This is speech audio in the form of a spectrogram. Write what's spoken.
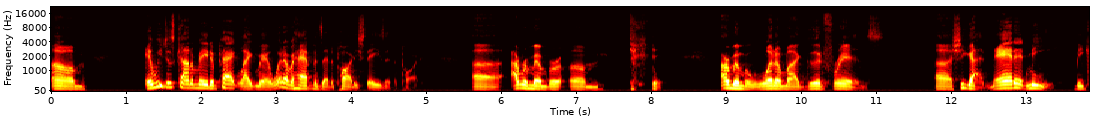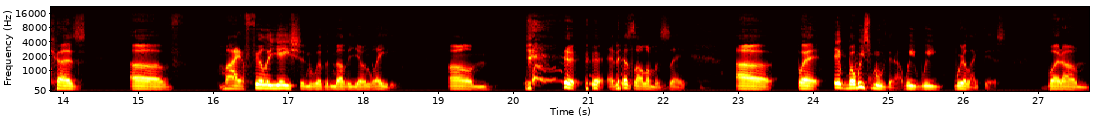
Um, and we just kind of made a pact like man whatever happens at the party stays at the party. Uh, i remember um, i remember one of my good friends uh, she got mad at me because of my affiliation with another young lady. Um, and that's all i'm gonna say. Uh, but it but we smoothed it out. We we we're like this. But um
